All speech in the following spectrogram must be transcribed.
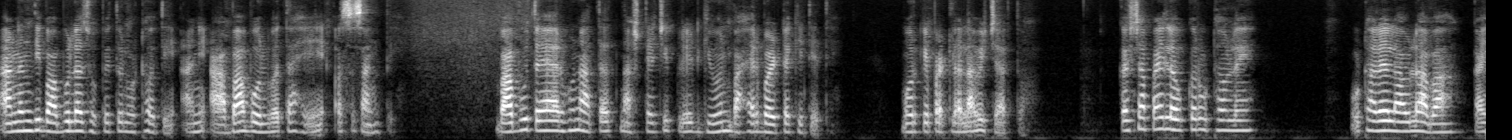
आनंदी बाबूला झोपेतून उठवते आणि आबा बोलवत आहे असं सांगते. बाबू तयार होऊन आता नाश्त्याची प्लेट घेऊन बाहेर बैठकीत येते. मोरके पाटलाला विचारतो कशा पायी लवकर उठवले उठायला लावलं आबा काय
